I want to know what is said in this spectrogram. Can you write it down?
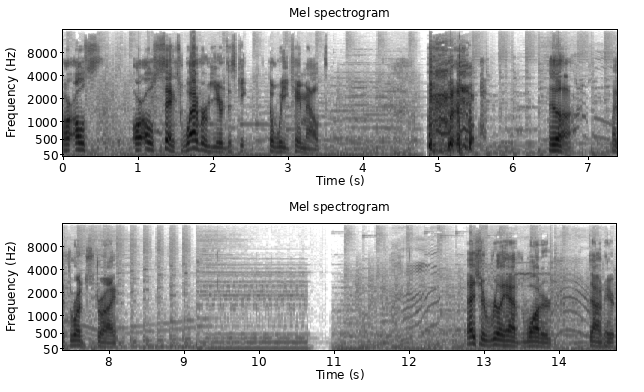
Or 0, or 06, whatever year this the Wii came out. Ugh. My throat's dry. I should really have water down here.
